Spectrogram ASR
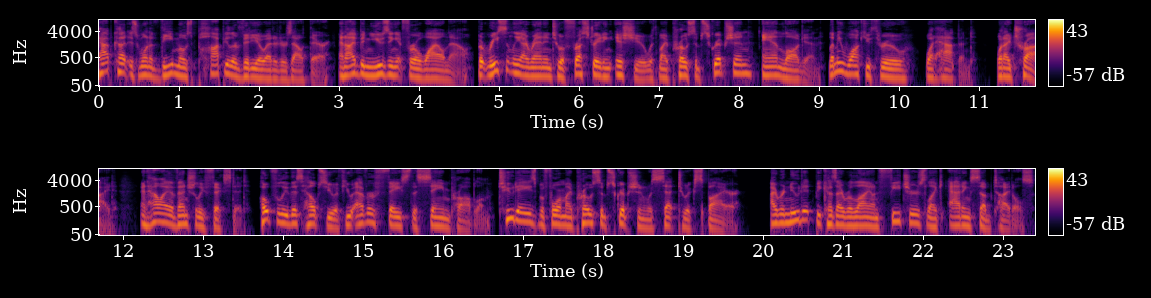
CapCut is one of the most popular video editors out there, and I've been using it for a while now. But recently I ran into a frustrating issue with my Pro subscription and login. Let me walk you through what happened, what I tried, and how I eventually fixed it. Hopefully, this helps you if you ever face the same problem. Two days before my Pro subscription was set to expire, I renewed it because I rely on features like adding subtitles,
